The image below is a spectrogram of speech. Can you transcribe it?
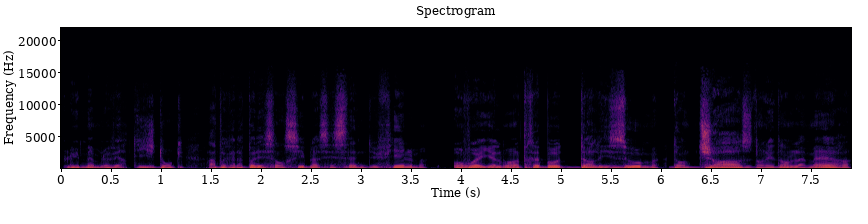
lui-même le vertige, donc Abracadapod est sensible à ces scènes du film. On voit également un très beau dolly zoom dans Jaws, dans les dents de la mer,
